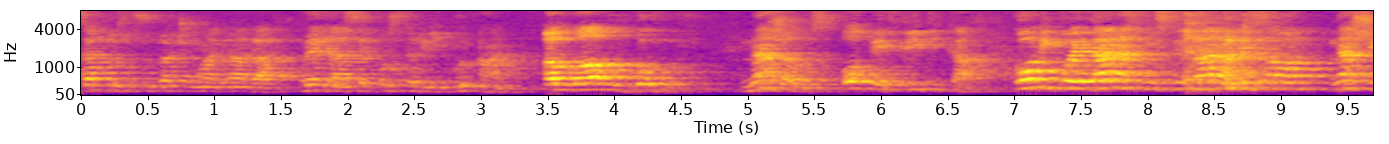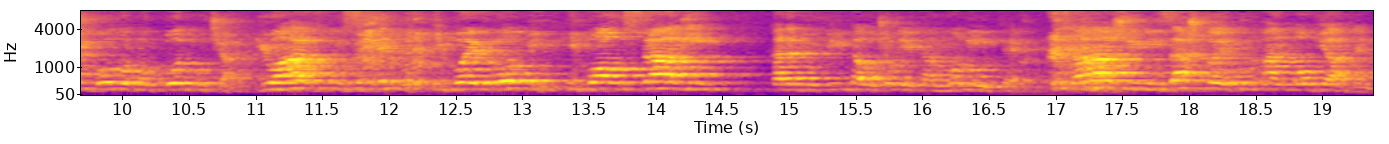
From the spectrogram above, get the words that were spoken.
zato što su, braćo moja draga, preda se postavili Kur'an. Allahu govor. Nažalost, opet kritika. Koliko je danas muslimana, ne samo našeg govornog područja, i u arabskom svijetu, i po Evropi, i po Australiji, kada bi upitao čovjeka, molim te, kaži mi zašto je Kur'an objavljen.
